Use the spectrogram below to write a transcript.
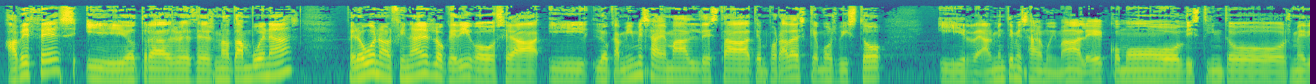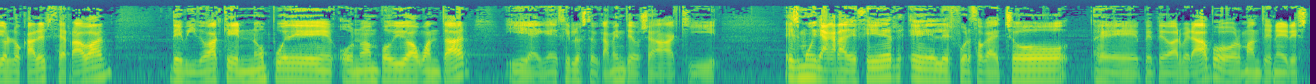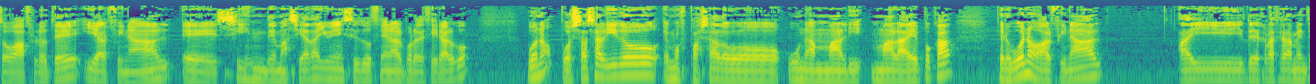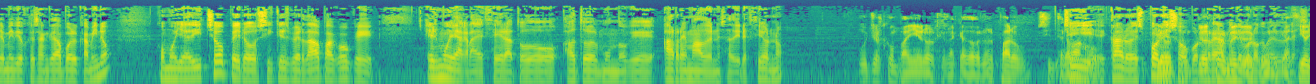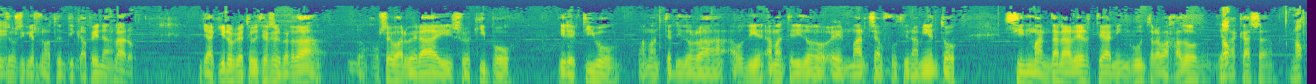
a veces y otras veces no tan buenas. Pero bueno, al final es lo que digo, o sea, y lo que a mí me sabe mal de esta temporada es que hemos visto, y realmente me sabe muy mal, ¿eh? Cómo distintos medios locales cerraban debido a que no puede o no han podido aguantar, y hay que decirlo estoicamente, o sea, aquí es muy de agradecer el esfuerzo que ha hecho eh, Pepe Barberá por mantener esto a flote y al final, eh, sin demasiada ayuda institucional, por decir algo, bueno, pues ha salido, hemos pasado una mala época, pero bueno, al final hay desgraciadamente medios que se han quedado por el camino, como ya he dicho, pero sí que es verdad, Paco, que es muy de agradecer a todo, a todo el mundo que ha remado en esa dirección, ¿no? Muchos compañeros que se han quedado en el paro, sin trabajo. Sí, claro, es por eso, por realmente por lo que me duele. sí. Eso sí que es una auténtica pena. Claro. Y aquí lo que tú dices es verdad. Don José Barberá y su equipo directivo ha mantenido, la ha mantenido en marcha, en funcionamiento, sin mandar alerta a ningún trabajador de No. la casa, No,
